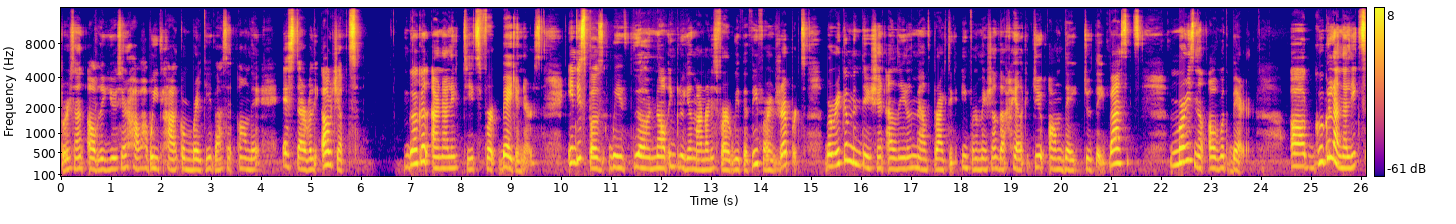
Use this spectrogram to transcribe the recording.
person of the user have we had converted based on the stable objects. Google Analytics for beginners. In this post, we do not include manuals for with the different reports, but recommendation a little math practice information that help you on day-to-day basis. More is not always better. Uh, Google Analytics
